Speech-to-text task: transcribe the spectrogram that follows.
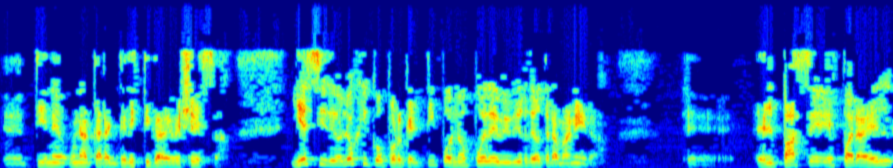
eh, tiene una característica de belleza. Y es ideológico porque el tipo no puede vivir de otra manera eh, el pase es para él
